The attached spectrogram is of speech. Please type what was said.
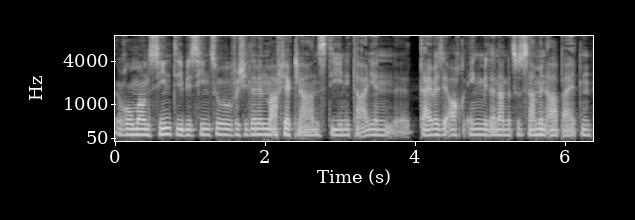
Roma und Sinti bis hin zu verschiedenen Mafia-Clans, die in Italien äh, teilweise auch eng miteinander zusammenarbeiten.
